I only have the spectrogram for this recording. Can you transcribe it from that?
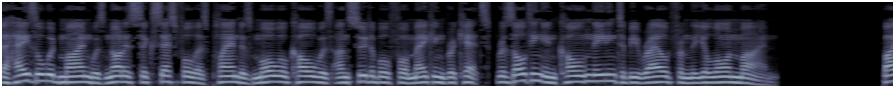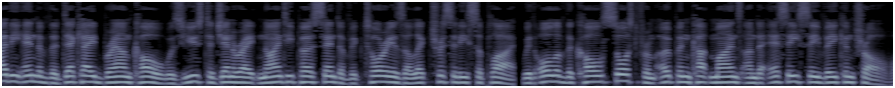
The Hazelwood mine was not as successful as planned as Morwell coal was unsuitable for making briquettes, resulting in coal needing to be railed from the Yallourn mine. By the end of the decade brown coal was used to generate 90% of Victoria's electricity supply, with all of the coal sourced from open-cut mines under SECV control.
